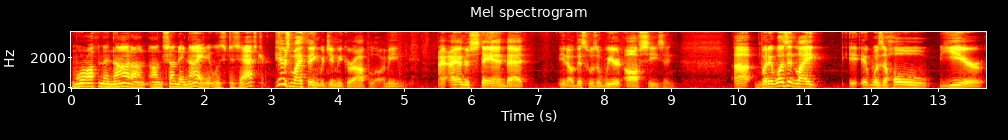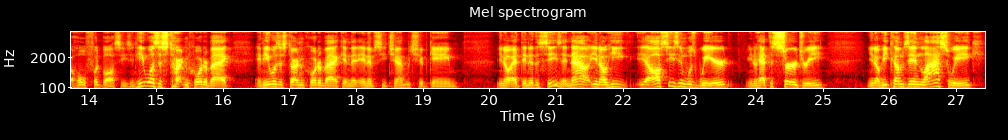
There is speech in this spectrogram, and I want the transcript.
more often than not, on, on Sunday night, it was disaster. Here's my thing with Jimmy Garoppolo. I mean, I, I understand that you know this was a weird off season, uh, but it wasn't like it, it was a whole year, a whole football season. He was a starting quarterback, and he was a starting quarterback in the NFC Championship game you know, at the end of the season. Now, you know, he yeah, all season was weird. You know, had the surgery. You know, he comes in last week,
